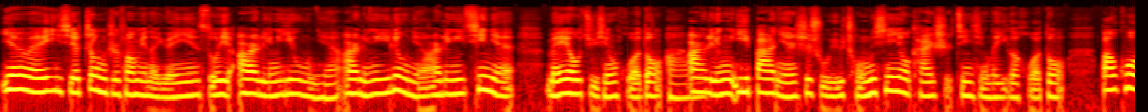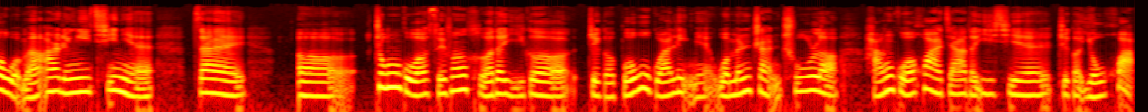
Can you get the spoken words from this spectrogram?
因为一些政治方面的原因，所以二零一五年、二零一六年、二零一七年没有举行活动，二零一八年是属于重新又开始进行的一个活动，包括我们二零一七年在呃中国绥芬河的一个这个博物馆里面，我们展出了韩国画家的一些这个油画，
